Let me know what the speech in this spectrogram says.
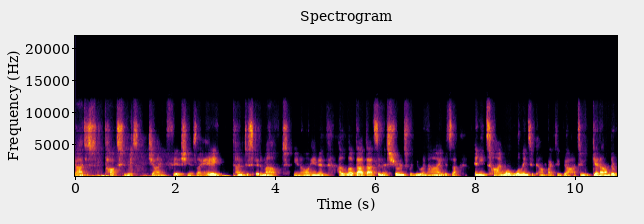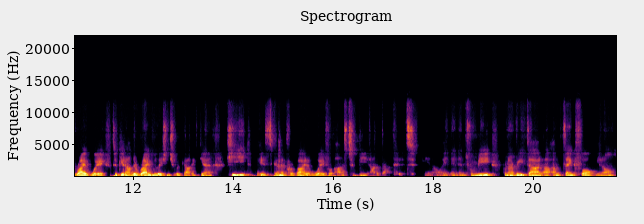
God just talks to this giant fish and it's like, hey, time to spit him out, you know. And then I love that that's an assurance for you and I. It's a anytime we're willing to come back to God, to get on the right way, to get on the right relationship with God again, He is gonna provide a way for us to be out of that pit, you know. And, and, and for me, when I read that, I'm thankful, you know,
